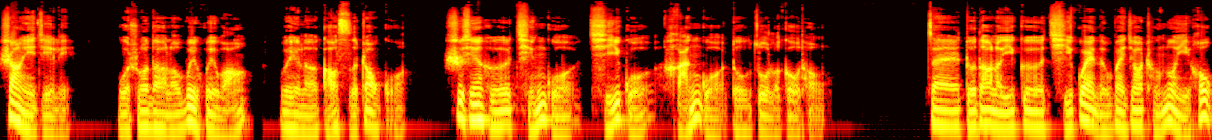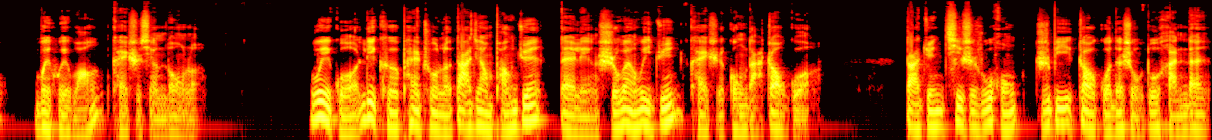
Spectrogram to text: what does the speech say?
上一集里，我说到了魏惠王为了搞死赵国，事先和秦国、齐国、韩国都做了沟通。在得到了一个奇怪的外交承诺以后，魏惠王开始行动了。魏国立刻派出了大将庞涓，带领十万魏军开始攻打赵国。大军气势如虹，直逼赵国的首都邯郸。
